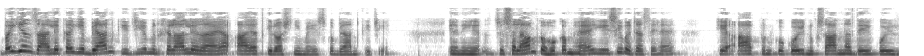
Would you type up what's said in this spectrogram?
بین ظال کا یہ بیان کیجیے من خلال لایا آیت کی روشنی میں اس کو بیان کیجیے یعنی جو سلام کا حکم ہے، یہ اسی وجہ سے ہے کہ آپ ان کو کوئی نقصان نہ دیں، کوئی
